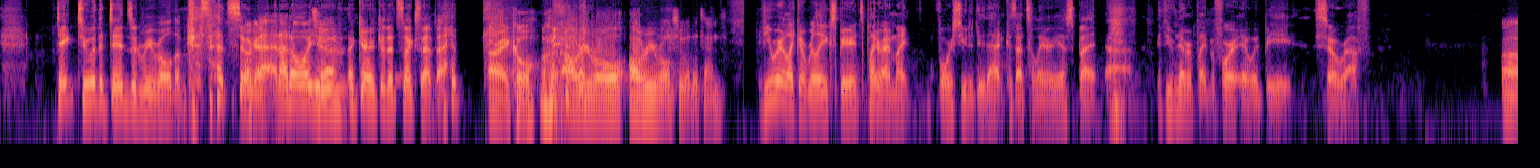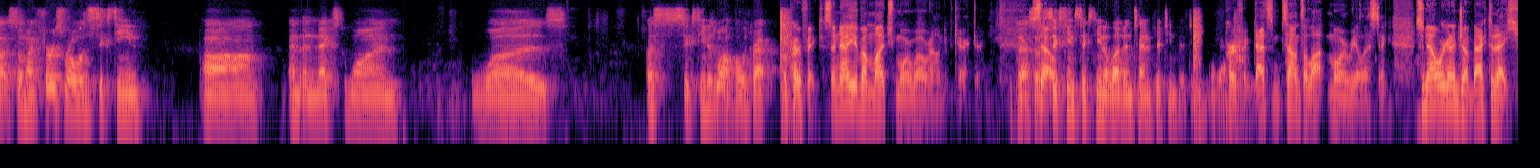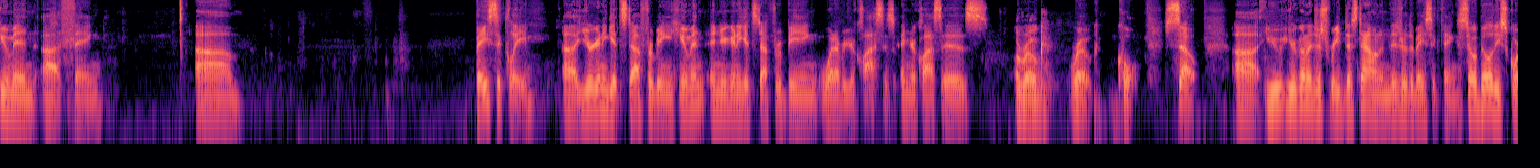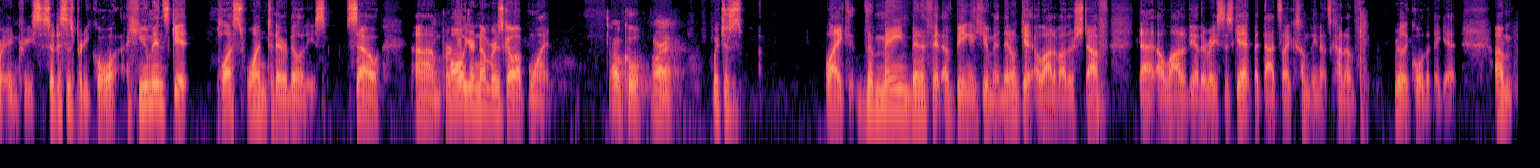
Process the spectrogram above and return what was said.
take two of the tens and re-roll them because that's so Okay. bad. I don't want you to have a character that sucks that bad. All right, cool. I'll re-roll. I'll re-roll two of the tens. If you were like a really experienced player, I might force you to do that because that's hilarious. But uh, if you've never played before, it would be so rough. Uh, so my first roll was a 16, um, and the next one was a 16 as well. Holy crap! Okay. Perfect. So now you have a much more well-rounded character. Yeah, so, So- 16, 16, 11, 10, 15, 15. Okay. Perfect. That sounds a lot more realistic. So now we're going to jump back to that human uh, thing. Um, basically, uh, you're going to get stuff for being a human, and you're going to get stuff for being whatever your class is. And your class is A rogue. rogue. Cool. So uh, you you're going to just read this down, and these are the basic things. So ability score increase. So this is pretty cool. Humans get plus one to their abilities. So um, Oh, all your numbers go up one Oh, cool. All right. which is like the main benefit of being a human. They don't get a lot of other stuff that a lot of the other races get, but that's like something that's kind of really cool that they get. Um,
